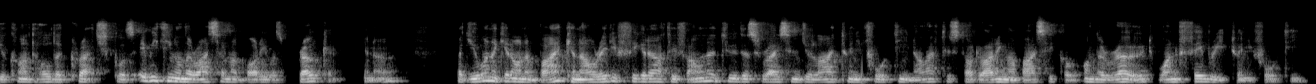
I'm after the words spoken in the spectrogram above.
you can't hold a crutch because everything on the right side of my body was broken, you know. but you want to get on a bike. And I already figured out if I want to do this race in July 2014, I'll have to start riding my bicycle on the road 1 February 2014.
